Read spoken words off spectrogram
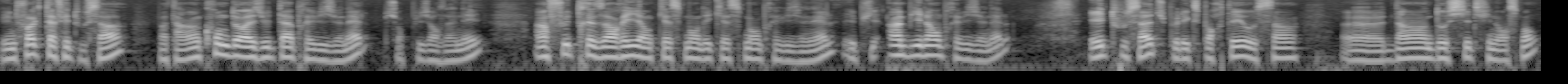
Une fois que tu as fait tout ça, bah, tu as un compte de résultat prévisionnel sur plusieurs années, un flux de trésorerie, encaissement, décaissement prévisionnel, et puis un bilan prévisionnel. Et tout ça, tu peux l'exporter au sein euh, d'un dossier de financement.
